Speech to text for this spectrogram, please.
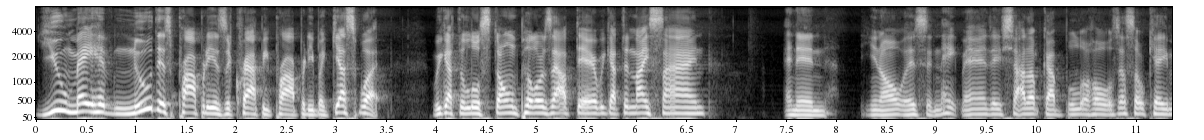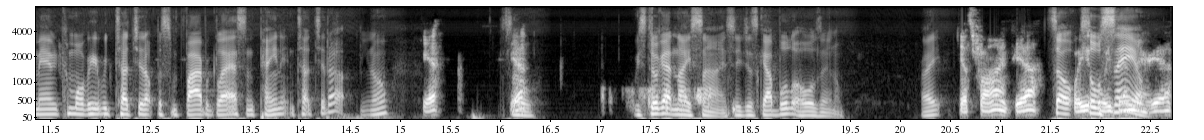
you may have knew this property is a crappy property, but guess what? We got the little stone pillars out there. We got the nice sign. And then you know, they said, Nate, man, they shot up, got bullet holes. That's okay, man. Come over here, we touch it up with some fiberglass and paint it and touch it up, you know? Yeah. So yeah. we still got nice signs. They just got bullet holes in them. Right? That's fine. Yeah. So we, so Sam, there, yeah.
